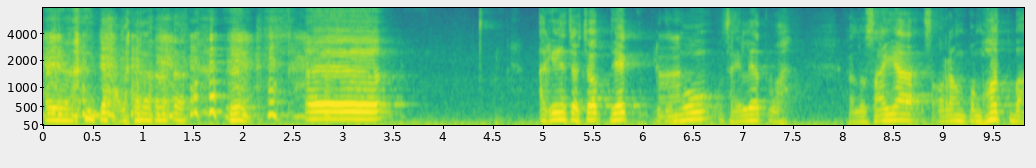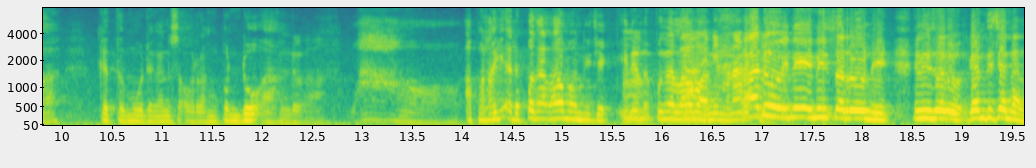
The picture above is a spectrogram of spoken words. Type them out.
Iya, enggak lah. Eh, akhirnya cocok Jack ketemu saya lihat wah kalau saya seorang pengkhotbah ketemu dengan seorang pendoa Doa. wow apalagi ada pengalaman nih Jack ini Hmm. ada pengalaman Nah, ini menarik aduh ini ini seru nih ini seru ganti channel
